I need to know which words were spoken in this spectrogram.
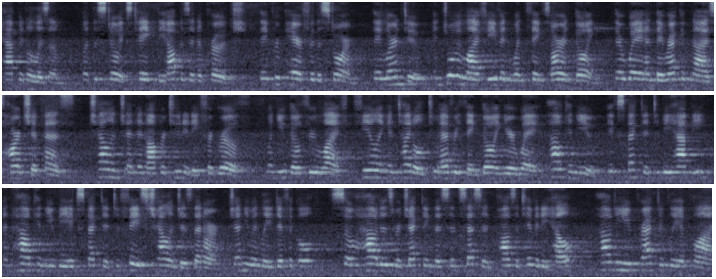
capitalism. But the Stoics take the opposite approach. They prepare for the storm. They learn to enjoy life even when things aren't going their way, and they recognize hardship as challenge and an opportunity for growth. When you go through life feeling entitled to everything going your way, how can you expect it to be happy? And how can you be expected to face challenges that are genuinely difficult? So, how does rejecting this incessant positivity help? How do you practically apply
